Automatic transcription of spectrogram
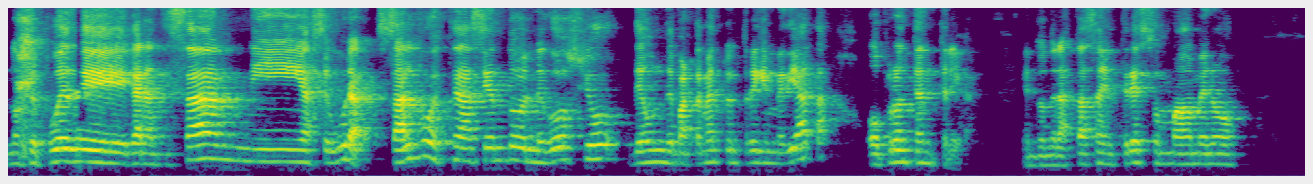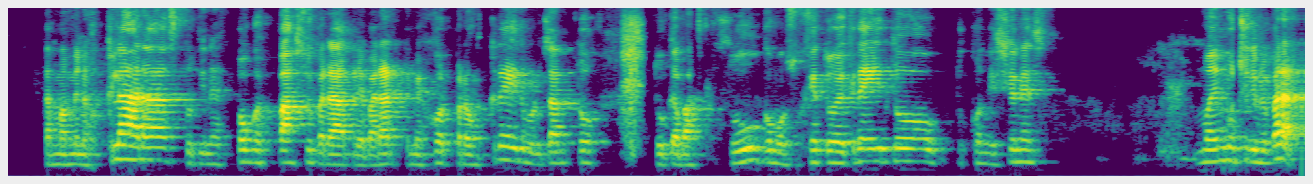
no se puede garantizar ni asegurar, salvo estés haciendo el negocio de un departamento de entrega inmediata o pronta entrega, en donde las tasas de interés son más o menos están más o menos claras, tú tienes poco espacio para prepararte mejor para un crédito, por lo tanto, tú, tú como sujeto de crédito, tus condiciones, no hay mucho que preparar.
